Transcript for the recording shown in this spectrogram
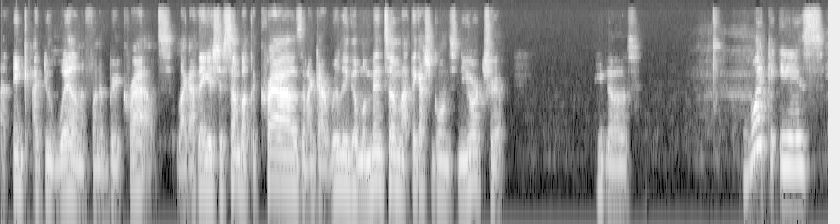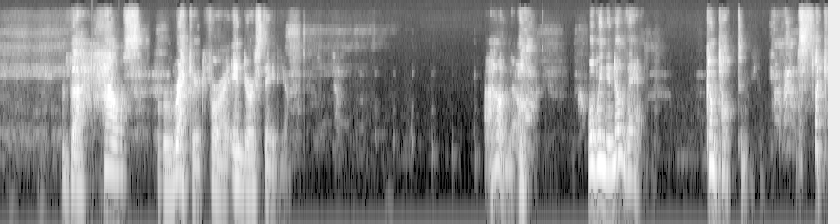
I think I do well in front of big crowds. Like I think it's just something about the crowds, and I got really good momentum. I think I should go on this New York trip. He goes, "What is the house record for our indoor stadium? I don't know. Well, when you know that, come talk to me. Just like,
